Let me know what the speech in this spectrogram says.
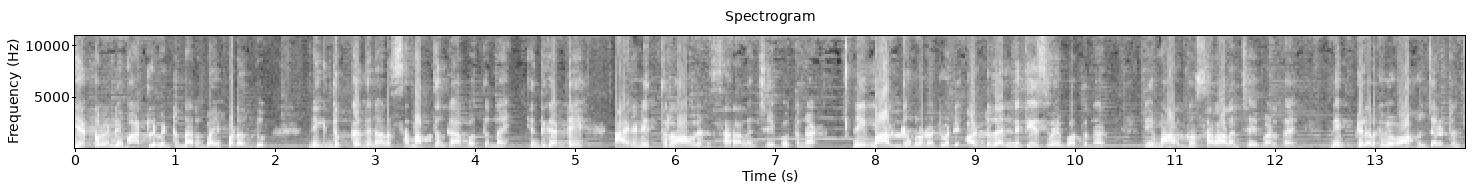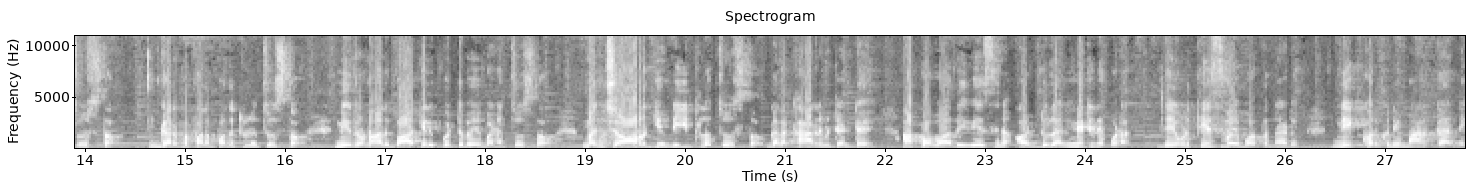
ఎక్కడుండి మాటలు వింటున్నారు భయపడొద్దు. నీకు దుఃఖ దినాలు సమాప్తం కాబోతున్నాయి. ఎందుకంటే ఆయన నీ త్రావులను సరళం చేయబోతున్నాడు. నీ మార్గంలో ఉన్నటువంటి అడ్డులన్నీ తీసివేయబోతున్నాడు. నీ మార్గం సరళం చేయబడతాయి. నీ పిల్లలకు వివాహం జరగటం చూస్తావు. గర్భఫలం పొందటం చూస్తావు. నీ రుణాలు బాకీలు కొట్టివేయబడడం చూస్తావు. మంచి ఆరోగ్యం నీ ఇంట్లో చూస్తావు. గల కారణం ఏంటంటే అపవాది వేసిన అడ్డులన్నిటినీ కూడా దేవుడు తీసివేయబోతున్నాడు. నీ కొరకు నీ మార్గాన్ని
